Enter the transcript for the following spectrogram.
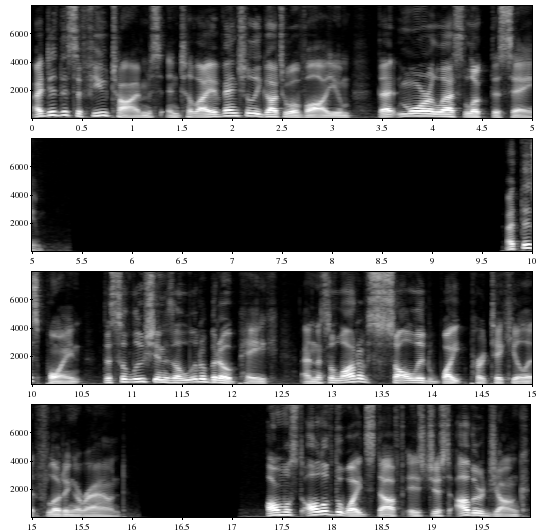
I did this a few times until I eventually got to a volume that more or less looked the same. At this point, the solution is a little bit opaque and there's a lot of solid white particulate floating around. Almost all of the white stuff is just other junk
